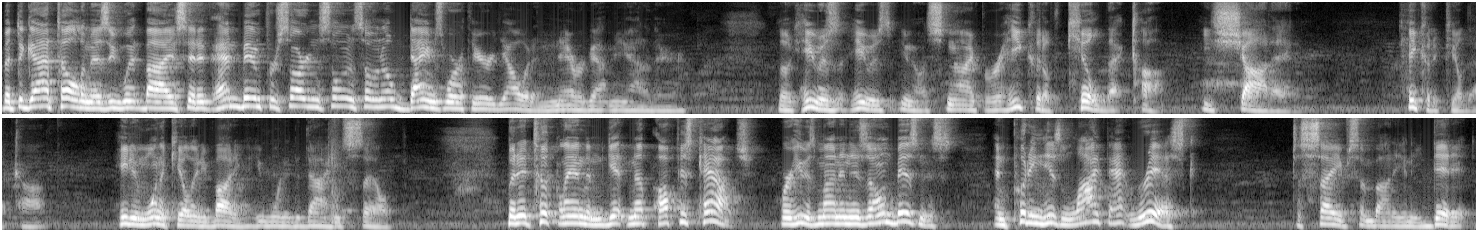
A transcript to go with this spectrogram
But the guy told him as he went by, he said, if it hadn't been for Sergeant so and so and old Damesworth here, y'all would have never got me out of there. Look, he was he was, you know, a sniper. He could have killed that cop. He shot at him. He could have killed that cop. He didn't want to kill anybody. He wanted to die himself. But it took Landon getting up off his couch where he was minding his own business and putting his life at risk to save somebody, and he did it.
